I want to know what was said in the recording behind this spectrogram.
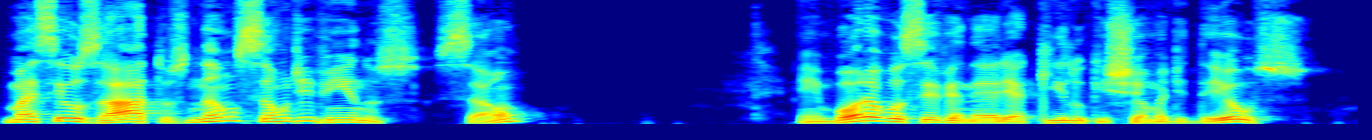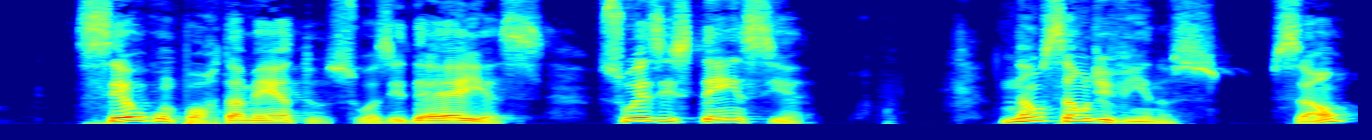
mas seus atos não são divinos, são? Embora você venere aquilo que chama de Deus, seu comportamento, suas ideias, sua existência não são divinos, são?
